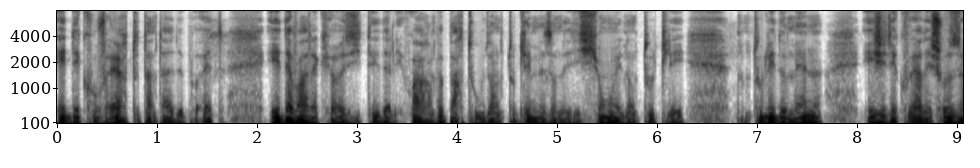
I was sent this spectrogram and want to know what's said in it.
et de découvrir tout un tas de poètes et d'avoir la curiosité d'aller voir un peu partout dans toutes les maisons d'édition et dans, toutes les, dans tous les domaines. Et j'ai découvert des choses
